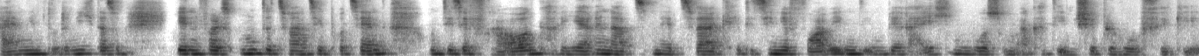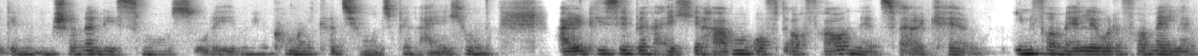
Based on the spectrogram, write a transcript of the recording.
reinnimmt oder nicht, also jedenfalls unter 20 Prozent. Und diese Frauen-Karrierenetzwerke, die sind ja vorwiegend in Bereichen, wo es um akademische Berufe geht, im, im Journalismus oder eben im Kommunikationsbereich. Und all diese Bereiche haben oft auch Frauennetzwerke, informelle oder formelle.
